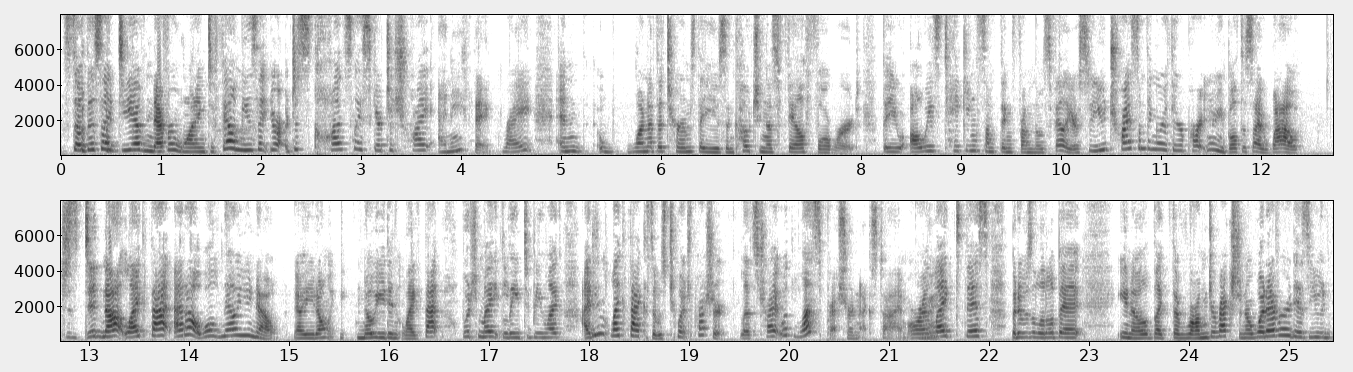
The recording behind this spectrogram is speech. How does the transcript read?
So this idea of never wanting to fail means that you're just constantly scared to try anything right? And one of the terms they use in coaching is fail forward that you're always taking something from those failures. So you try something with your partner and you both decide wow just did not like that at all. Well, now you know. Now you don't know you didn't like that, which might lead to being like, I didn't like that because it was too much pressure. Let's try it with less pressure next time. Or I liked this, but it was a little bit, you know, like the wrong direction or whatever it is. You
